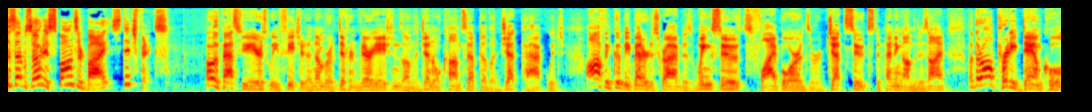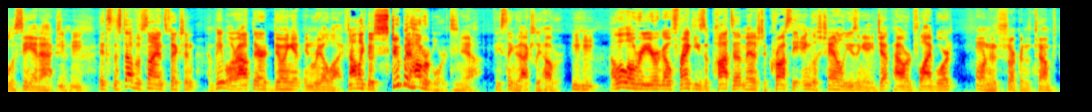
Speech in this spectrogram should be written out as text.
This episode is sponsored by Stitch Fix. Over the past few years, we've featured a number of different variations on the general concept of a jetpack, which often could be better described as wingsuits, flyboards, or jet suits, depending on the design, but they're all pretty damn cool to see in action. Mm-hmm. It's the stuff of science fiction, and people are out there doing it in real life. Not like those stupid hoverboards. Yeah, these things actually hover. Mm-hmm. A little over a year ago, Frankie Zapata managed to cross the English Channel using a jet powered flyboard on his second attempt.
